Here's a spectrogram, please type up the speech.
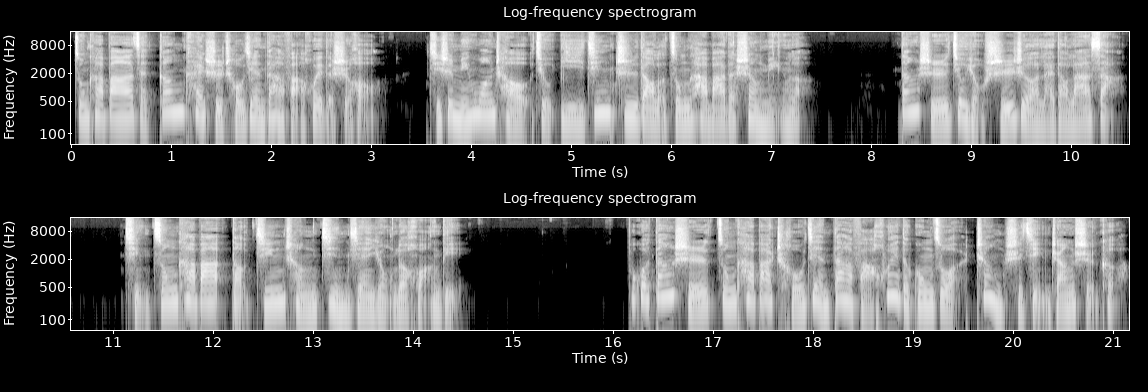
宗喀巴在刚开始筹建大法会的时候，其实明王朝就已经知道了宗喀巴的盛名了。当时就有使者来到拉萨，请宗喀巴到京城觐见永乐皇帝。不过当时宗喀巴筹建大法会的工作正是紧张时刻，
